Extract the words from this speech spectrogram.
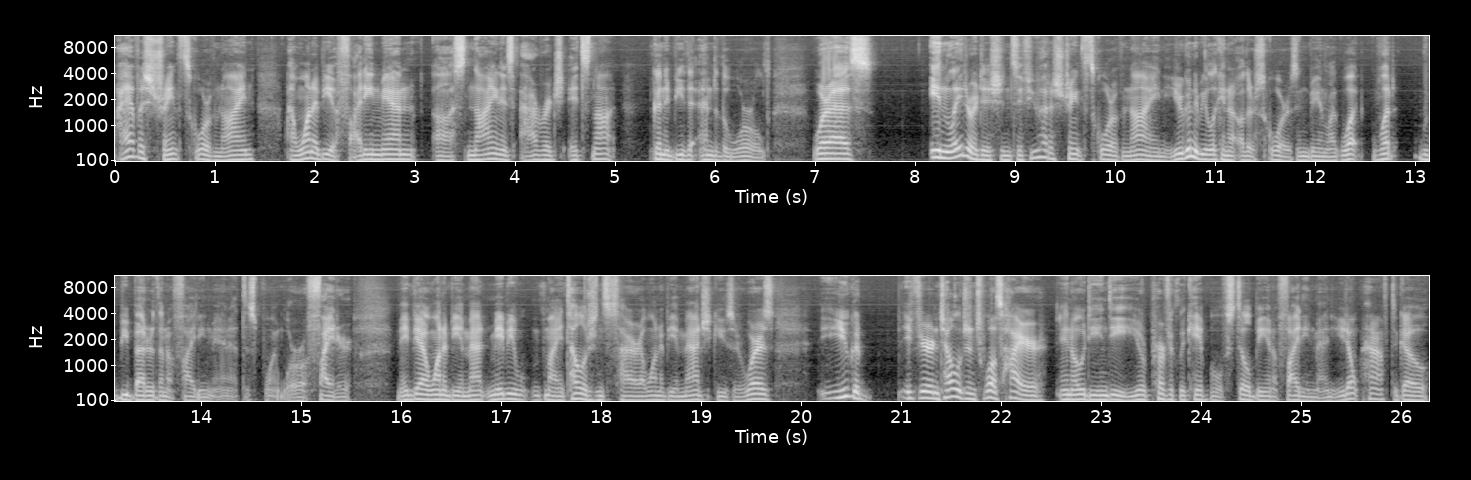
I have a strength score of nine. I want to be a fighting man. Uh, nine is average. It's not going to be the end of the world. Whereas in later editions, if you had a strength score of nine, you're going to be looking at other scores and being like, what what would be better than a fighting man at this point, or a fighter? Maybe I want to be a ma- maybe my intelligence is higher. I want to be a magic user. Whereas you could, if your intelligence was higher in OD&D, you're perfectly capable of still being a fighting man. You don't have to go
